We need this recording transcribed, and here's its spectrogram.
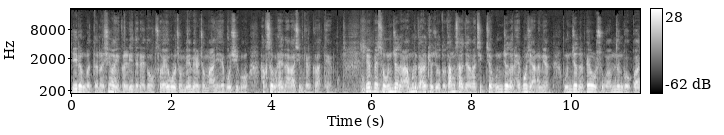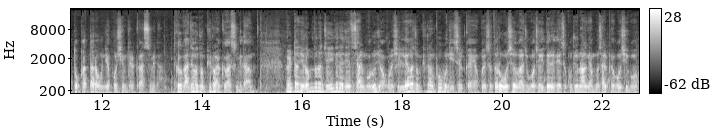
이런 것들은 시간이 걸리더라도 소액으로 좀 매매를 좀 많이 해보시고 학습을 해 나가시면 될 것 같아요. 옆에서 운전을 아무리 가르쳐줘도 당사자가 직접 운전을 해보지 않으면 운전을 배울 수가 없는 것과 똑같다라고 이제 보시면 될 것 같습니다. 그 과정은 좀 필요할 것 같습니다. 일단 여러분들은 저희들에 대해서 잘 모르죠. 그리고 신뢰가 좀 필요한 부분이 있을 거예요. 그래서 들어오셔가지고 저희들에 대해서 꾸준하게 한번 살펴보시고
